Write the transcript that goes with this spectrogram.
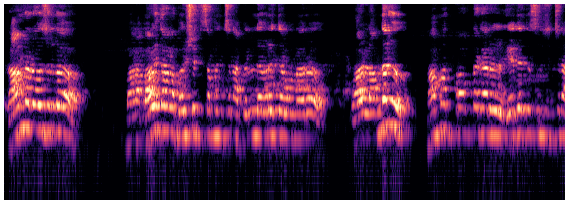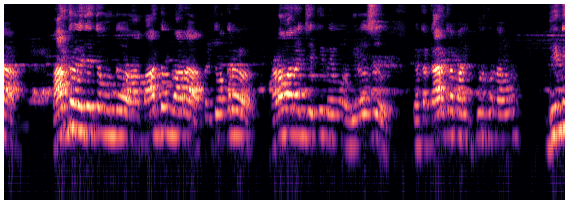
రానున్న రోజుల్లో మన భావితరాల భవిష్యత్తు సంబంధించిన పిల్లలు ఎవరైతే ఉన్నారో వాళ్ళందరూ మహమ్మద్ ప్రవక్త గారు ఏదైతే సూచించిన మార్గం ఏదైతే ఉందో ఆ మార్గం ద్వారా ప్రతి ఒక్కరూ నడవాలని చెప్పి మేము ఈరోజు ఈ యొక్క కార్యక్రమానికి కూరుకున్నాము దీన్ని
